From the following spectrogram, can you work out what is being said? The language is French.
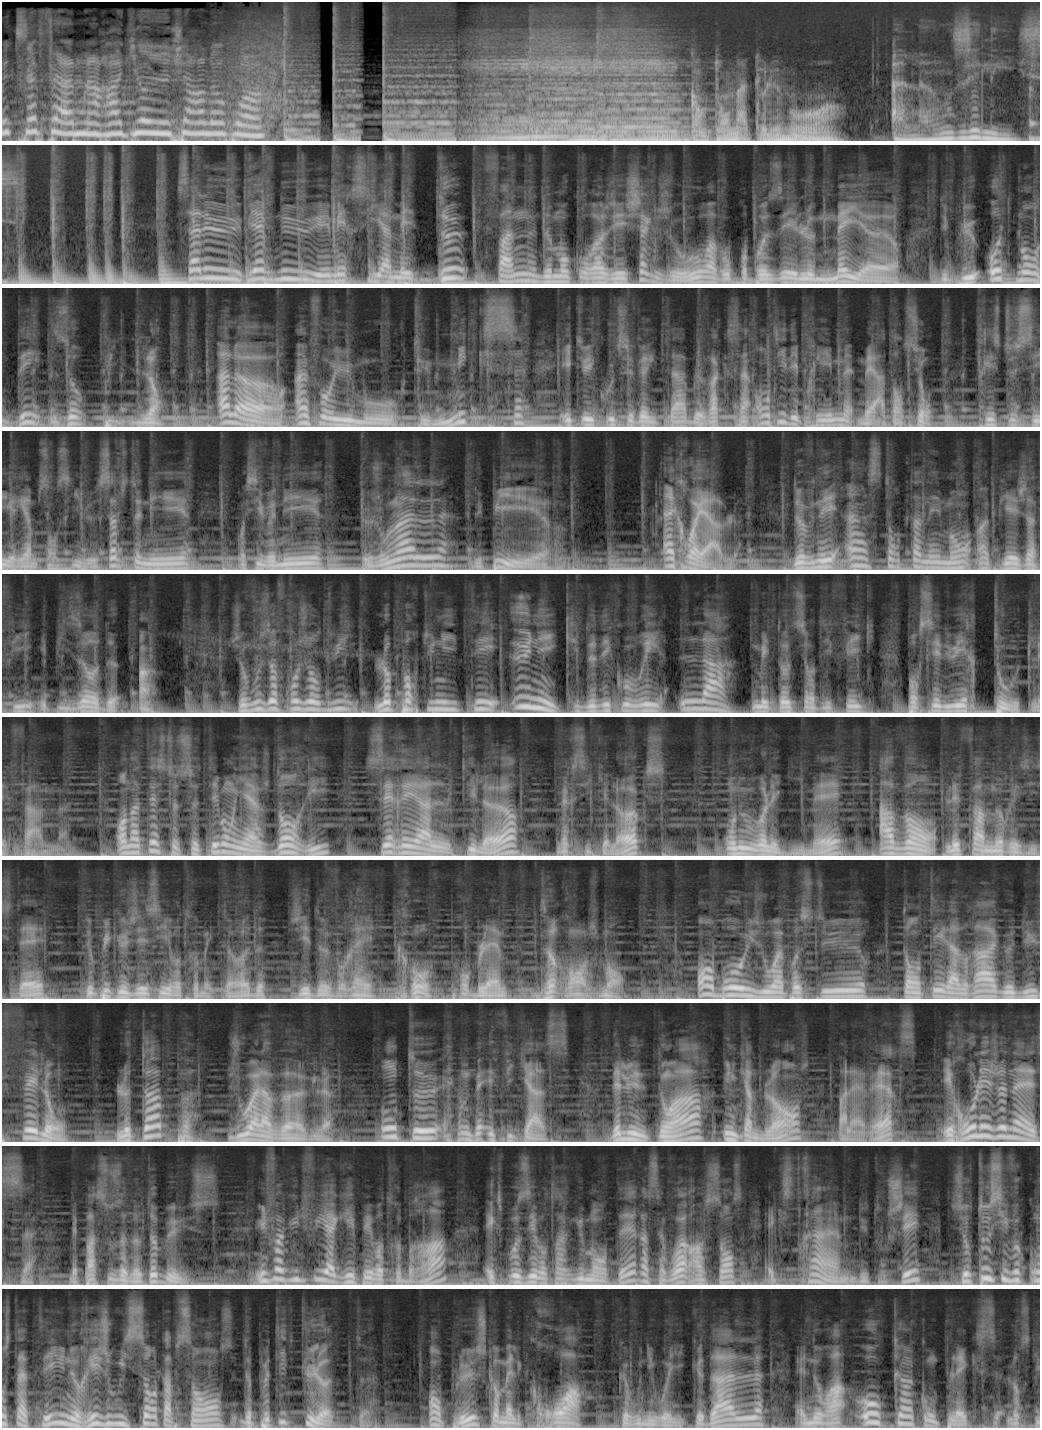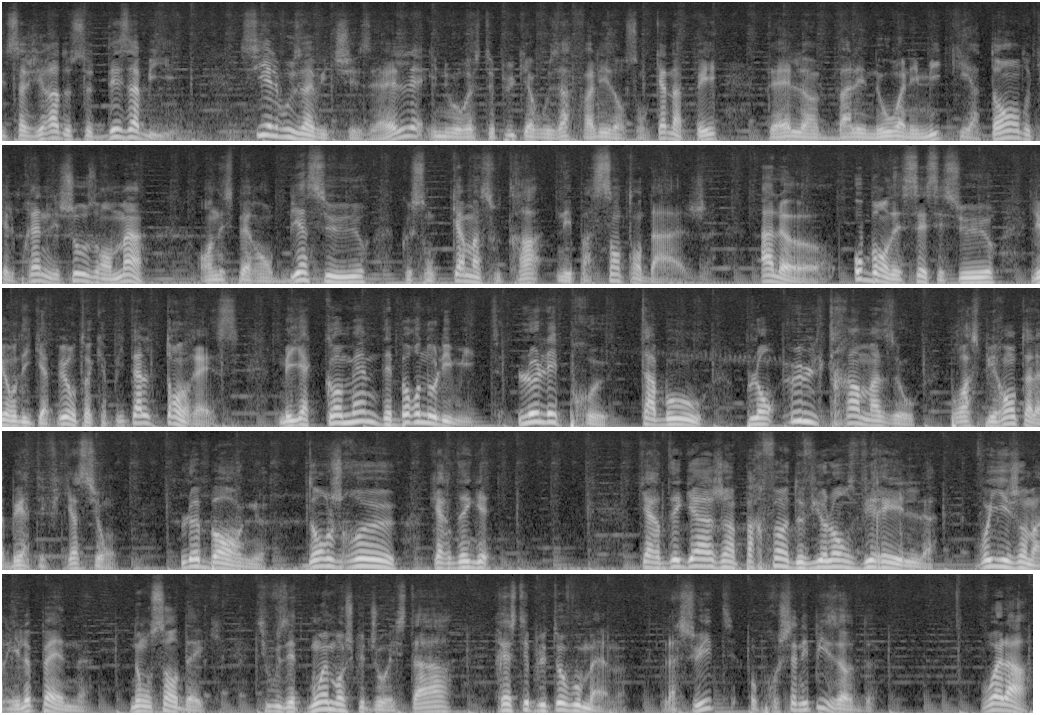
Mix FM, la radio de Charleroi. Quand on n'a que l'humour. Alain Zélis. Salut, bienvenue et merci à mes deux fans de m'encourager chaque jour à vous proposer le meilleur, du plus hautement désopilant. Alors, info humour, tu mixes et tu écoutes ce véritable vaccin antidéprime, mais attention, triste cire et âme sensible s'abstenir, voici venir le journal du pire. Incroyable, devenez instantanément un piège à filles, épisode 1. Je vous offre aujourd'hui l'opportunité unique de découvrir la méthode scientifique pour séduire toutes les femmes. On atteste ce témoignage d'Henri, céréal killer, merci Kellogg's. On ouvre les guillemets. Avant, les femmes me résistaient. Depuis que j'ai essayé votre méthode, j'ai de vrais gros problèmes de rangement. Embrouille joue imposture, tenter la drague du félon. Le top joue à l'aveugle. Honteux mais efficace. Des lunettes noires, une canne blanche, pas l'inverse, et rouler jeunesse, mais pas sous un autobus. Une fois qu'une fille a grippé votre bras, exposez votre argumentaire, à savoir un sens extrême du toucher, surtout si vous constatez une réjouissante absence de petites culottes. En plus, comme elle croit que vous n'y voyez que dalle, elle n'aura aucun complexe lorsqu'il s'agira de se déshabiller. Si elle vous invite chez elle, il ne vous reste plus qu'à vous affaler dans son canapé, tel un baleineau anémique et attendre qu'elle prenne les choses en main, en espérant bien sûr que son Kamasutra n'est pas sans ans d'âge. Alors, au banc d'essai, c'est sûr, les handicapés ont un capital tendresse. Mais il y a quand même des bornes aux limites. Le lépreux, tabou, plan ultra maso pour aspirante à la béatification. Le borgne, dangereux, car, car dégage un parfum de violence virile. Voyez Jean-Marie Le Pen. Non sans deck. Si vous êtes moins moche que Joe Star, restez plutôt vous-même. La suite au prochain épisode. Voilà.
